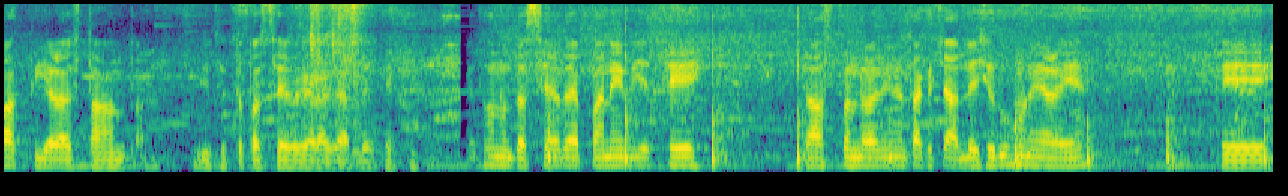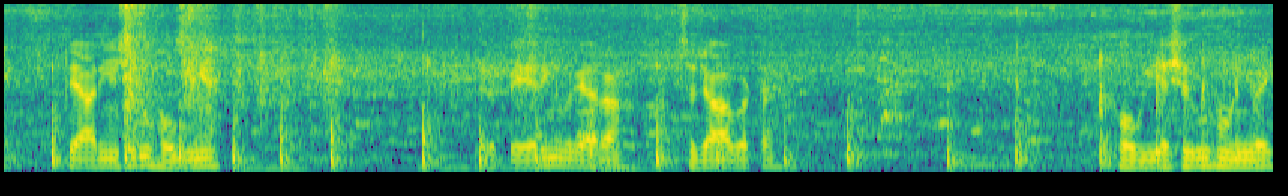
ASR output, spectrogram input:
ਭਗਤੀ ਵਾਲਾ ਸਥਾਨ ਤਾਂ, ਜਿੱਥੇ ਤਪੱਸਿਆ ਵਗੈਰਾ ਕਰਦੇ ਤੇ। ਮੈਂ ਤੁਹਾਨੂੰ ਦੱਸਿਆ ਤਾਂ ਆਪਾਂ ਨੇ ਵੀ ਇੱਥੇ 10-15 ਦਿਨਾਂ ਤੱਕ ਚਾਲੇ ਸ਼ੁਰੂ ਹੋਣੇ ਵਾਲੇ ਆ, ਤੇ ਤਿਆਰੀਆਂ ਸ਼ੁਰੂ ਹੋ ਗਈਆਂ। ਰਿਪੇਅਰਿੰਗ ਵਗੈਰਾ, ਸਜਾਵਟ ਹੋ ਗਈ ਹੈ ਸ਼ੁਰੂ ਹੋਣੀ ਬਾਈ।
